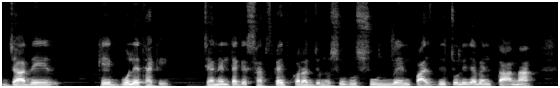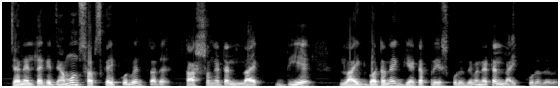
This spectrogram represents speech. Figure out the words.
যাদেরকে বলে থাকি চ্যানেলটাকে সাবস্ক্রাইব করার জন্য। শুধু শুনবেন, পাশ দিয়ে চলে যাবেন তা না। চ্যানেলটাকে যেমন সাবস্ক্রাইব করবেন তাদের তার সঙ্গে একটা লাইক দিয়ে লাইক বাটনে গিয়ে একটা প্রেস করে দেবেন, একটা লাইক করে দেবেন।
